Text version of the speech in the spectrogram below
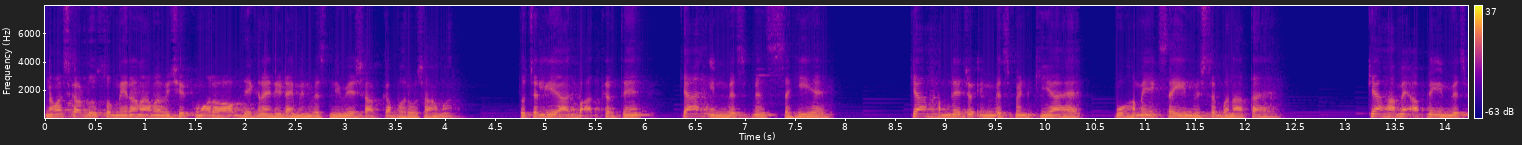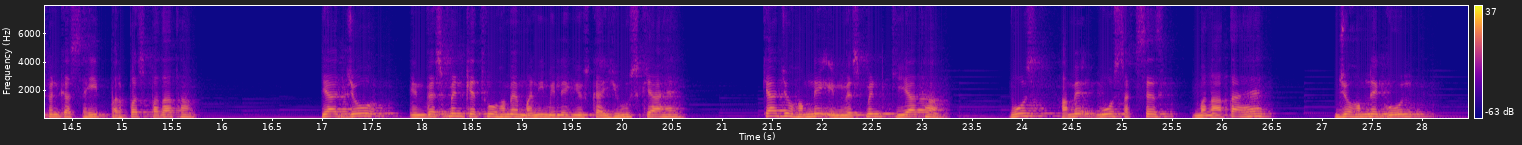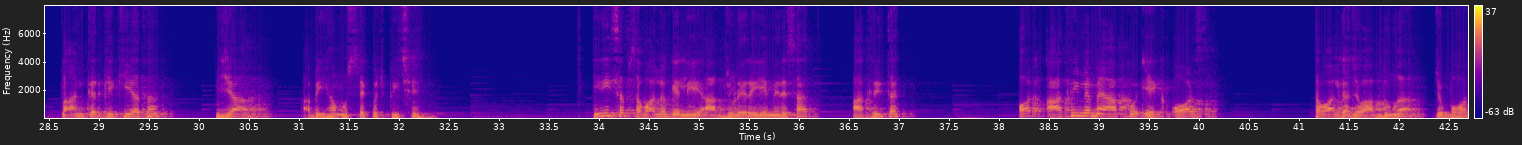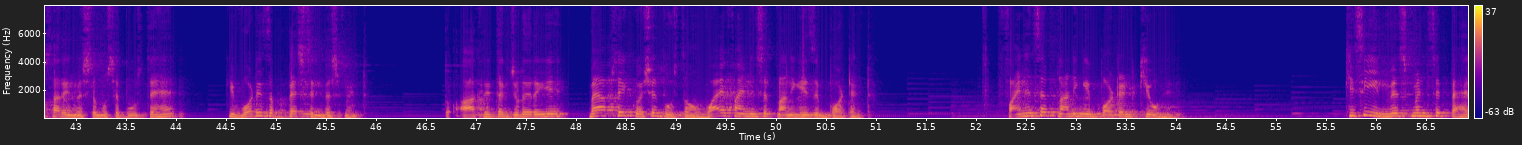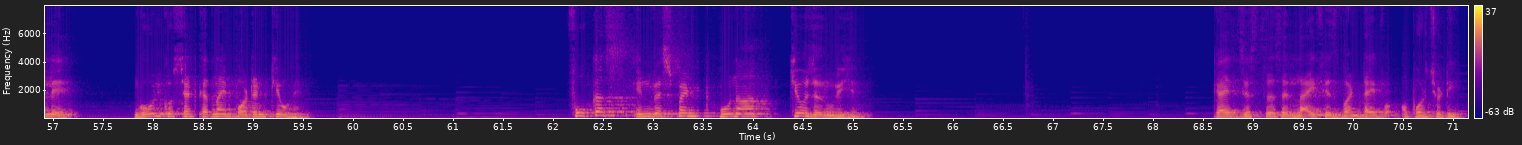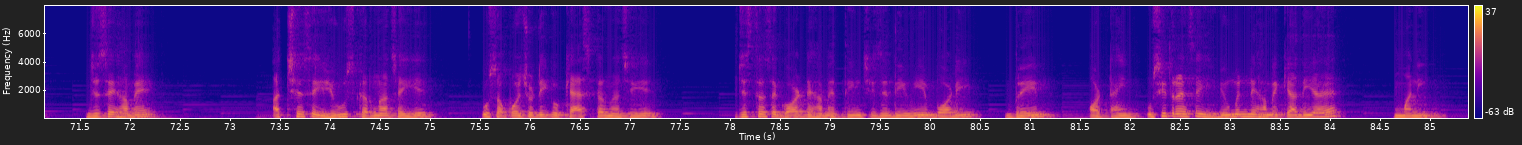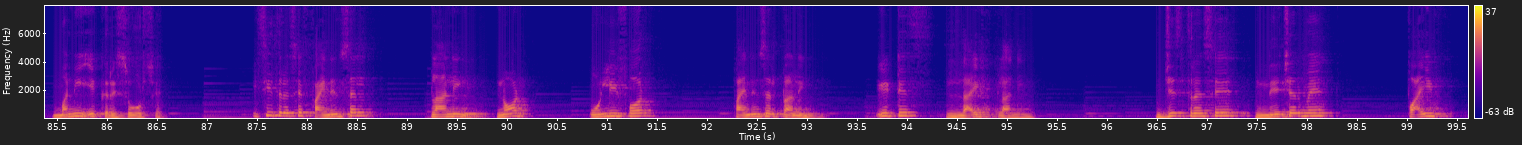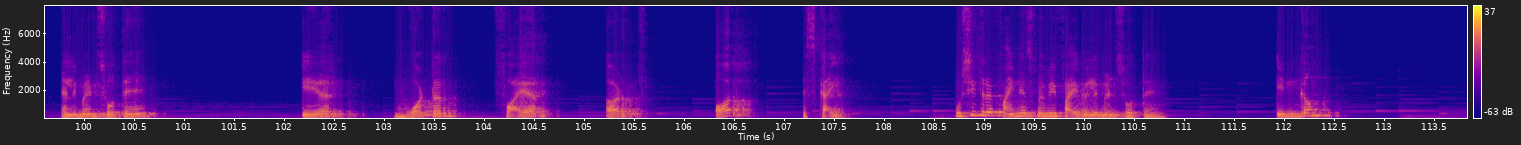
नमस्कार दोस्तों, मेरा नाम है अभिषेक कुमार और आप देख रहे हैं एनी टाइम इन्वेस्ट निवेश, आपका भरोसा हमारा। तो चलिए आज बात करते हैं, क्या इन्वेस्टमेंट सही है? क्या हमने जो इन्वेस्टमेंट किया है, वो हमें एक सही इन्वेस्टर बनाता है? क्या हमें अपने इन्वेस्टमेंट का सही पर्पस पता था? या जो इन्वेस्टमेंट के थ्रू हमें मनी मिलेगी, उसका यूज़ क्या है? क्या जो हमने इन्वेस्टमेंट किया था, वो हमें, वो सक्सेस बनाता है, जो हमने गोल प्लान करके किया था? या अभी हम उससे कुछ पीछे हैं। इन्हीं सब सवालों के लिए आप जुड़े रहिए मेरे साथ आखिरी तक। और आखिरी में मैं आपको एक और सवाल का जवाब दूँगा, जो बहुत सारे इन्वेस्टर मुझसे पूछते हैं कि what is the best investment तो आखिरी तक जुड़े रहिए। मैं आपसे एक क्वेश्चन पूछता हूँ why financial planning is important financial planning important क्यों है? किसी इन्वेस्टमेंट से पहले गोल को सेट करना इंपॉर्टेंट क्यों है? फोकस इन्वेस्टमेंट होना क्यों ज़रूरी है? गैस जिस तरह से life is one type opportunity जिसे हमें अच्छे से यूज़ करना चाहिए, उस अपॉर्चुनिटी को कैश करना चाहिए, जिस तरह से गॉड ने हमें तीन चीज़ें दी हुई हैं बॉडी ब्रेन और टाइम उसी तरह से ह्यूमन ने हमें क्या दिया है? मनी मनी एक रिसोर्स है। इसी तरह से financial planning not only for financial planning it is life planning जिस तरह से नेचर में फाइव एलिमेंट्स होते हैं एयर वाटर फायर अर्थ और स्काई उसी तरह फाइनेंस में भी फाइव एलिमेंट्स होते हैं. इनकम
